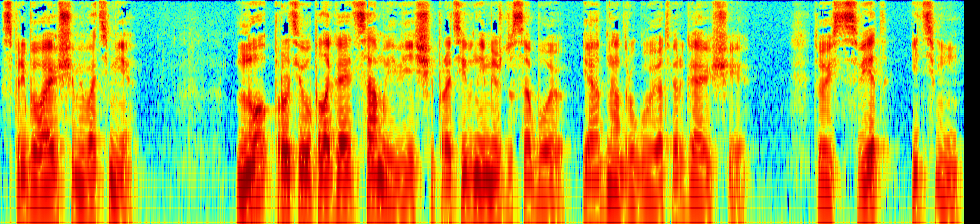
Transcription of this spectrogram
с пребывающими во тьме, но противополагает самые вещи, противные между собою и одна другую отвергающие, то есть свет и тьму.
